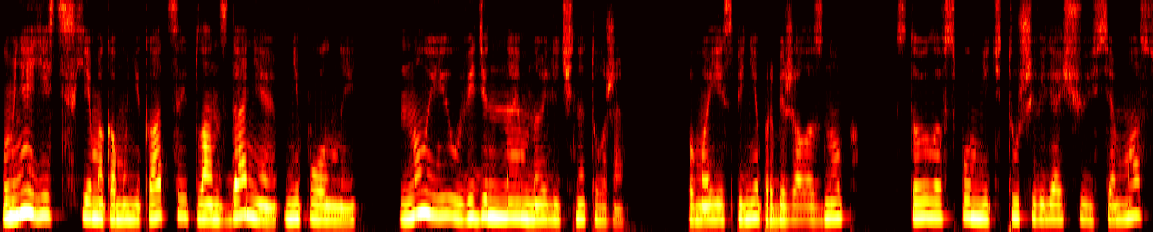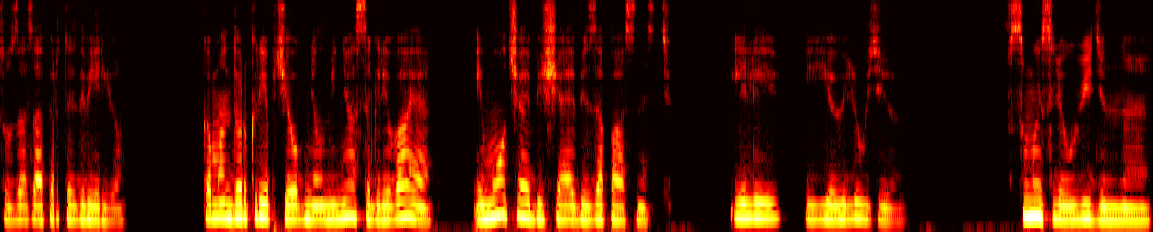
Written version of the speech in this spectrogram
«У меня есть схема коммуникации, план здания неполный, ну и увиденное мной лично тоже». По моей спине пробежала зноб, стоило вспомнить ту шевелящуюся массу за запертой дверью. Командор крепче обнял меня, согревая, и молча обещая безопасность. Или ее иллюзию. «В смысле увиденное?»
